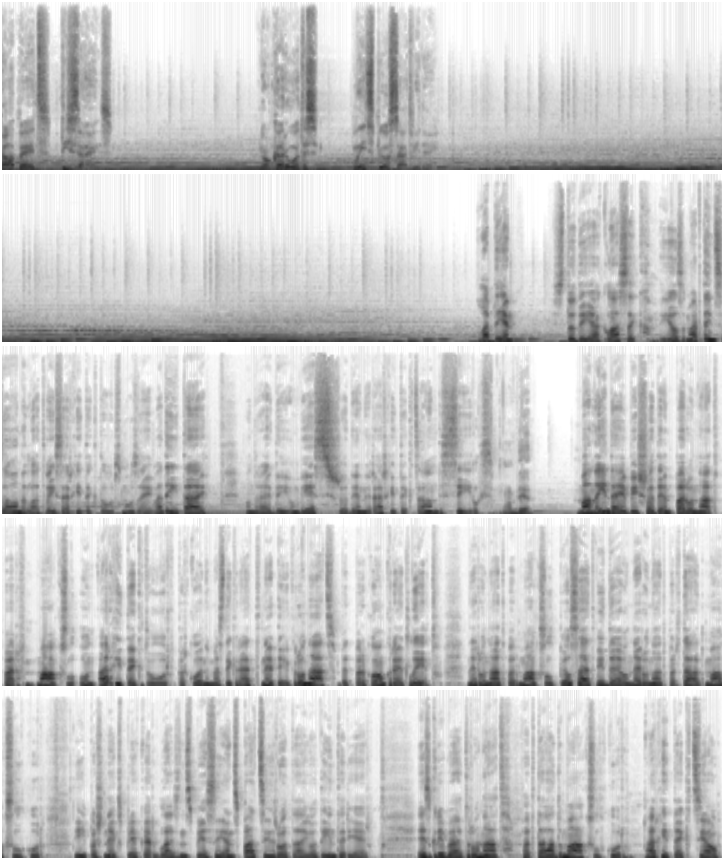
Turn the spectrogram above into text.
Kāpēc dizains? No karotes līdz pilsētvidai. Labdien! Studijā klasika Ilza Martinsone, Latvijas arhitektūras muzeja vadītāja un raidījuma viesis šodien ir arhitekts Andris Sīlis. Labdien! Mana ideja bija šodien parunāt par mākslu un arhitektūru, par ko nemaz tik reti netiek runāts, bet par konkrētu lietu. Nerunāt par mākslu pilsētvidē un nerunāt par tādu mākslu, kur īpašnieks piekar gleznas pie sienas pats, izrotājot interjeru. Es gribētu runāt par tādu mākslu, kuru arhitekts jau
